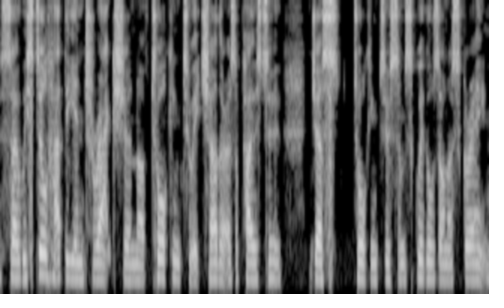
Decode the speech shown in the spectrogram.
So we still had the interaction of talking to each other as opposed to just talking to some squiggles on a screen.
